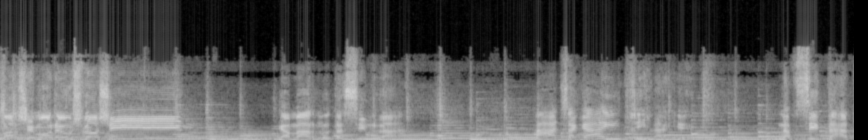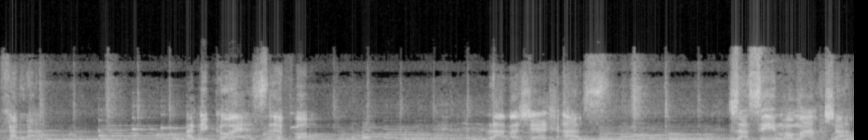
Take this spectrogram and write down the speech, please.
כבר שמונה ושלושים, גמרנו את השמלה. ההצגה התחילה, כן. נפסיד את ההתחלה. אני כועס, איפה? למה שאכעס? זזים או מה עכשיו?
